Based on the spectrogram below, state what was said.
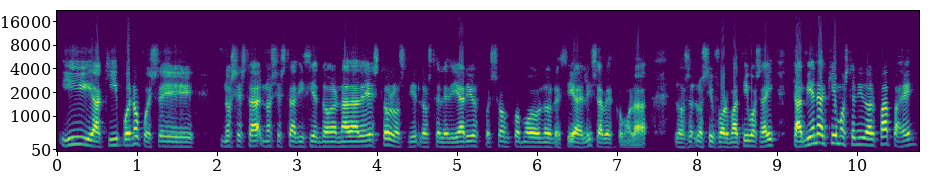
y aquí, bueno, pues eh, no, se está, no se está diciendo nada de esto, los, los telediarios pues son como nos decía Elizabeth, como la, los, los informativos ahí. También aquí hemos tenido al Papa, ¿eh?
